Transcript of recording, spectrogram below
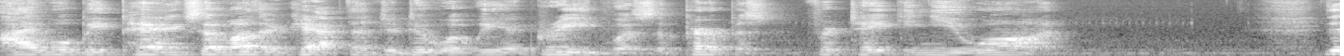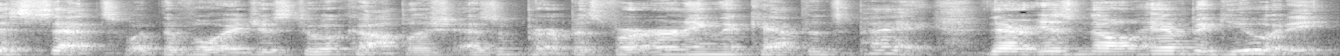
I will be paying some other captain to do what we agreed was the purpose for taking you on. This sets what the voyage is to accomplish as a purpose for earning the captain's pay. There is no ambiguity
